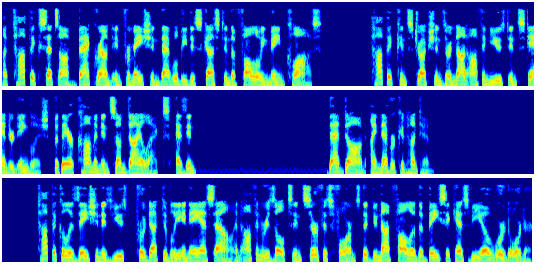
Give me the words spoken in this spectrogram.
A topic sets off background information that will be discussed in the following main clause. Topic constructions are not often used in standard English, but they are common in some dialects, as in That dog, I never could hunt him. Topicalization is used productively in ASL and often results in surface forms that do not follow the basic SVO word order.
